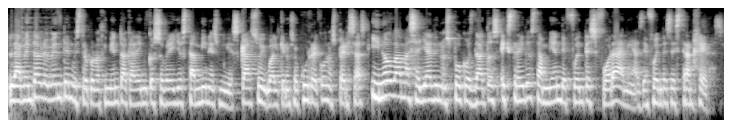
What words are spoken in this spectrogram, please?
Lamentablemente, nuestro conocimiento académico sobre ellos también es muy escaso, igual que nos ocurre con los persas, y no va más allá de unos pocos datos extraídos también de fuentes foráneas, de fuentes extranjeras.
